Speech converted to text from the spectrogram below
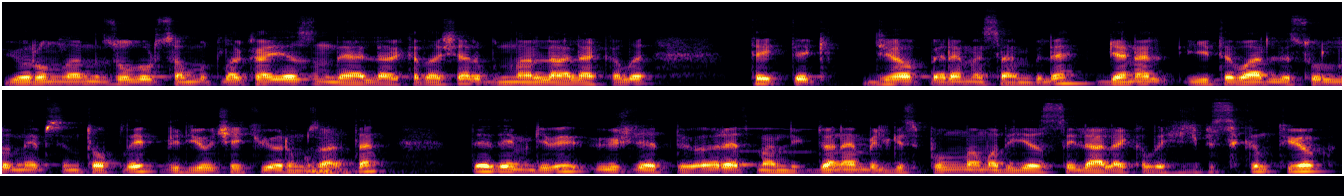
yorumlarınız olursa mutlaka yazın değerli arkadaşlar. Bunlarla alakalı tek tek cevap veremesem bile genel itibariyle soruların hepsini toplayıp video çekiyorum zaten. Dediğim gibi ücretli öğretmenlik dönem bilgisi bulunamadığı yazısıyla alakalı hiçbir sıkıntı yok.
